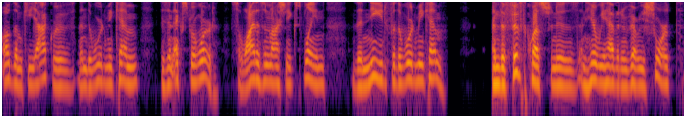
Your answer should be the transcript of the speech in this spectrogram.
Adam ki yakriv, then the word mikem is an extra word. So why doesn't Rashi explain the need for the word mikem? And the fifth question is, and here we have it in very short,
